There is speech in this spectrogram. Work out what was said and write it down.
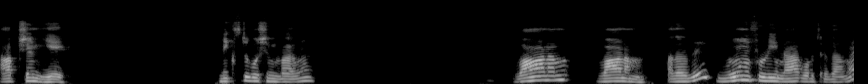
ஆப்ஷன் ஏ நெக்ஸ்ட் கொஸ்டின் பாருங்க. வானம் வானம். அதாவது மூணு சுழி நா கொடுத்துருக்காங்க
